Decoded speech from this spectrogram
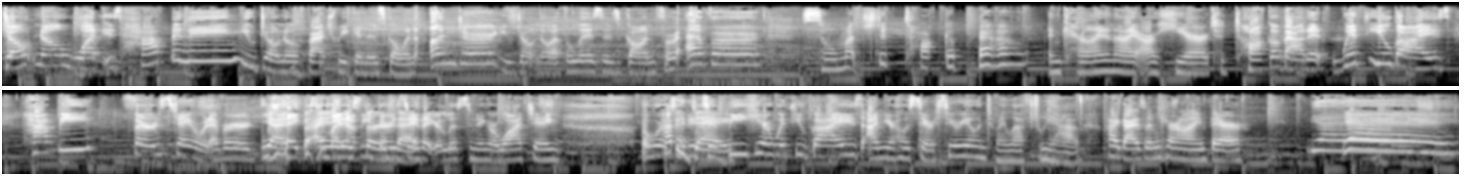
don't know what is happening. You don't know if Bach Weekend is going under. You don't know if Liz is gone forever. So much to talk about. And Caroline and I are here to talk about it with you guys. Happy Thursday or whatever Yes, day, it might not be Thursday. Thursday that you're listening or watching. But we're Happy excited day. to be here with you guys. I'm your host, Sarah Serio, and to my left we have Hi guys, I'm Caroline Thayer. Yay!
